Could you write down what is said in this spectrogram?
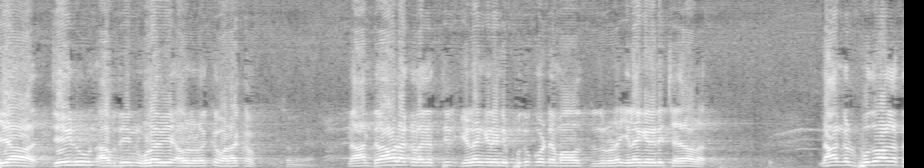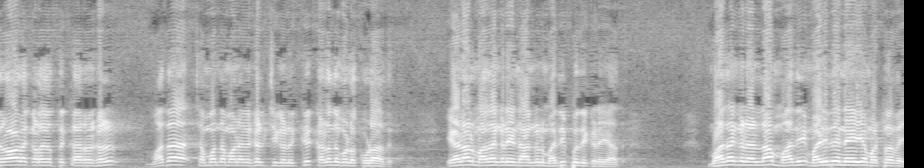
ஐயா ஜெயினூன் அப்தீன் உளவி அவர்களுக்கு வணக்கம். சொல்லுங்க. நான் திராவிட கழகத்தில் இளைஞரணி புதுக்கோட்டை மாவட்டத்தினுடைய இளைஞரணி செயலாளர். நாங்கள் பொதுவாக திராவிட கழகத்துக்காரர்கள் மத சம்பந்தமான நிகழ்ச்சிகளுக்கு கலந்து கொள்ளக்கூடாது. ஏனால் மதங்களை நாங்கள் மதிப்பது கிடையாது. மதங்கள் எல்லாம் மதி மனிதநேயமற்றவை.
